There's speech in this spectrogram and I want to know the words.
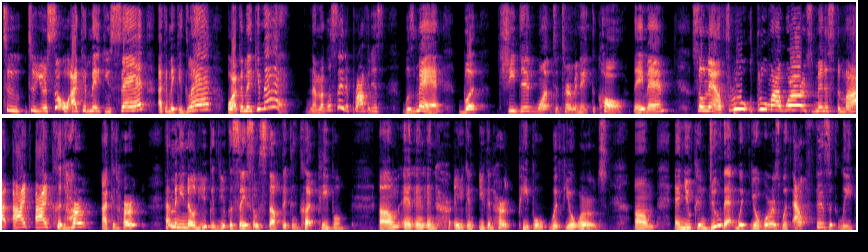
to to your soul, I can make you sad, I can make you glad, or I can make you mad. I'm not going to say the prophetess was mad, but she did want to terminate the call. Amen. So now through through my words, Minister Mott, I I could hurt. I could hurt. How many know you could you could say some stuff that can cut people, um, and and and you can you can hurt people with your words, um, and you can do that with your words without physically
